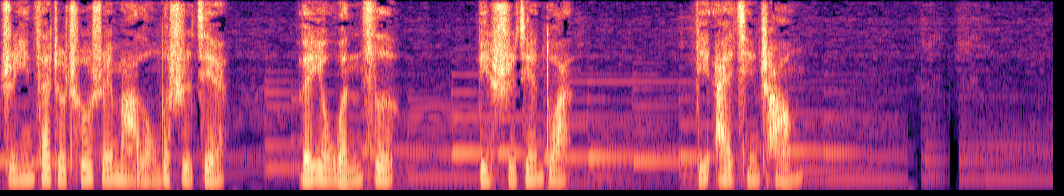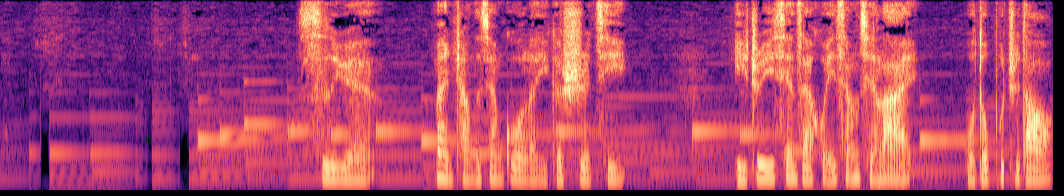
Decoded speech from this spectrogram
只因在这车水马龙的世界，唯有文字比时间短，比爱情长。四月，漫长的像过了一个世纪，以至于现在回想起来，我都不知道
